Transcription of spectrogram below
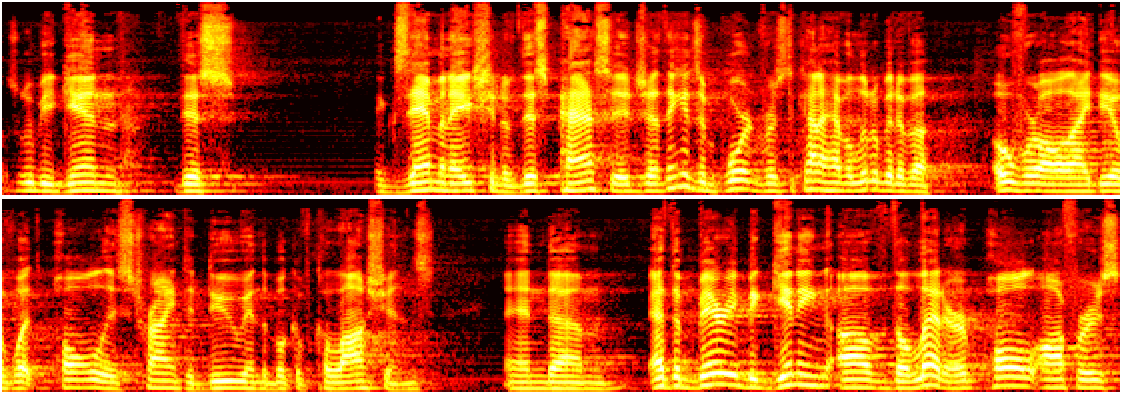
As we begin this examination of this passage, I think it's important for us to kind of have a little bit of an overall idea of what Paul is trying to do in the book of Colossians. And um, at the very beginning of the letter, Paul offers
